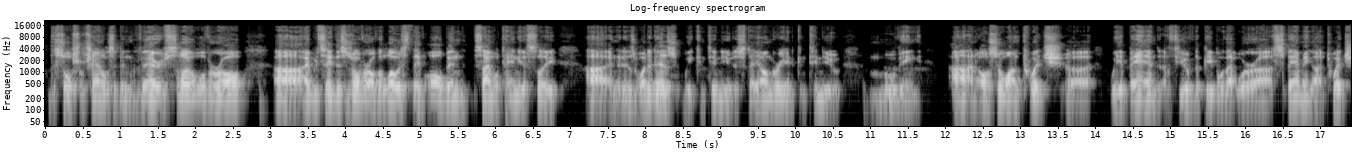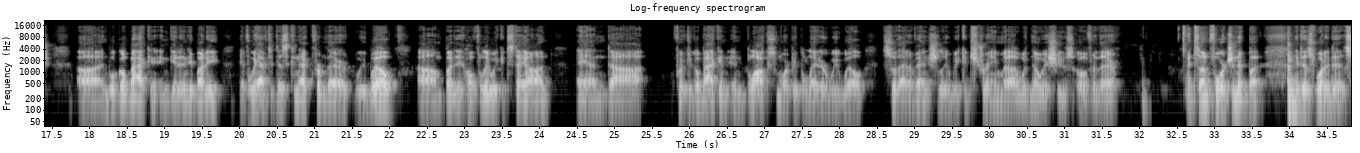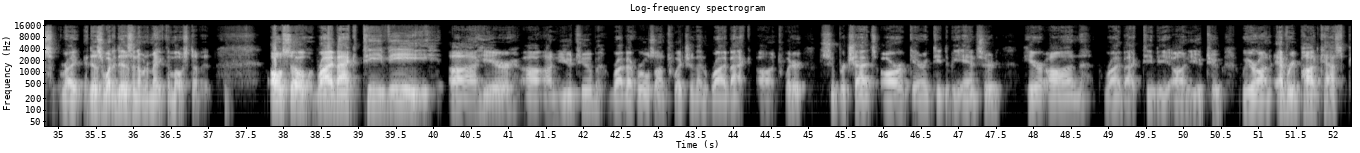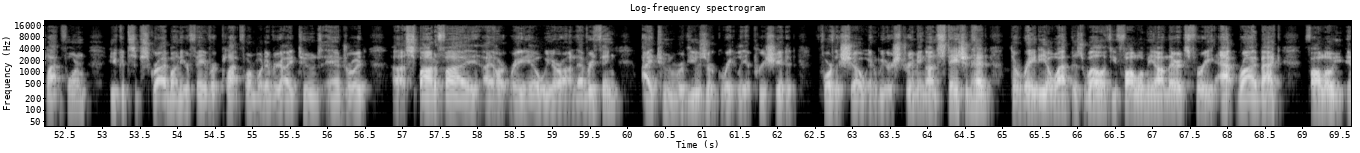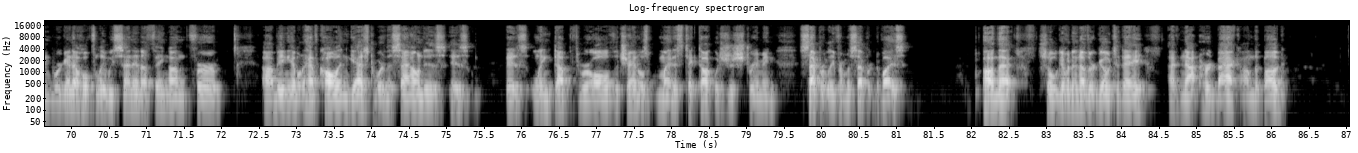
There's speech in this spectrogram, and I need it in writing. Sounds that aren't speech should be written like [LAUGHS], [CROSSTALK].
The social channels have been very slow overall. Uh, I would say this is overall the lowest they've all been simultaneously. Uh, and it is what it is. We continue to stay hungry and continue moving on. Also on Twitch, uh, we have banned a few of the people that were uh, spamming on Twitch. Uh, and we'll go back and, and, get anybody. If we have to disconnect from there, we will. Um, but it, hopefully, we could stay on. And uh, we have to go back and, and, block some more people later, we will, so that eventually we could stream uh, with no issues over there. It's unfortunate, but it is what it is, right? It is what it is, and I'm going to make the most of it. Also, Ryback TV uh, here uh, on YouTube, Ryback Rules on Twitch, and then Ryback on Twitter. Super chats are guaranteed to be answered here on Ryback TV on YouTube. We are on every podcast platform. You could subscribe on your favorite platform, whatever your iTunes, Android, uh, Spotify, iHeartRadio. We are on everything. iTunes reviews are greatly appreciated for the show, and we are streaming on Stationhead, the radio app as well. If you follow me on there, it's free at Ryback. Follow, and we're gonna hopefully we send in a thing on for uh, being able to have call in guest where the sound is is is linked up through all the channels minus TikTok, which is just streaming separately from a separate device on that. So we'll give it another go today. I've not heard back on the bug,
